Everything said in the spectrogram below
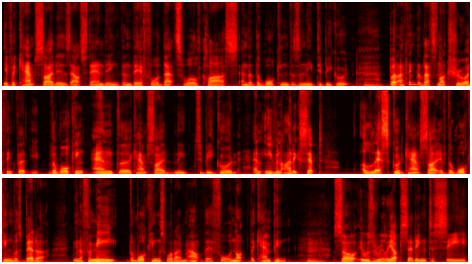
if a campsite is outstanding, then therefore that's world class and that the walking doesn't need to be good. Mm. But I think that that's not true. I think that y the walking and the campsite need to be good. And even I'd accept a less good campsite if the walking was better. You know, for me, the walking's what I'm out there for, not the camping. Hmm. So it was really upsetting to see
